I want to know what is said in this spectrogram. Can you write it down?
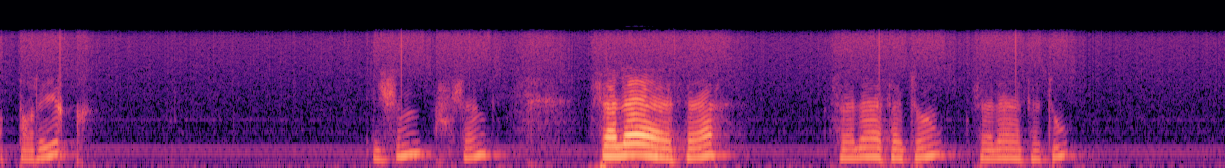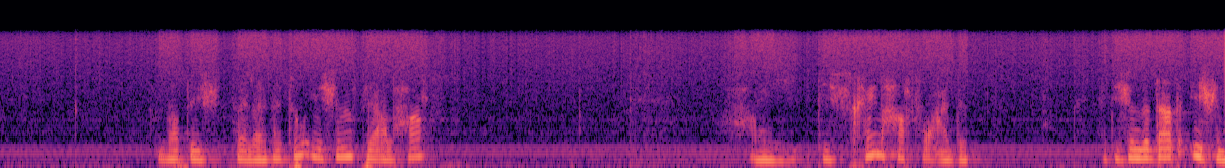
الطريق اسم أحسنت. ثلاثة. ثلاثة. ثلاثة. بطيش ثلاثة اسم في حرف. حي. تشخين حرف عدد. تشن بدأت؟ إشن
